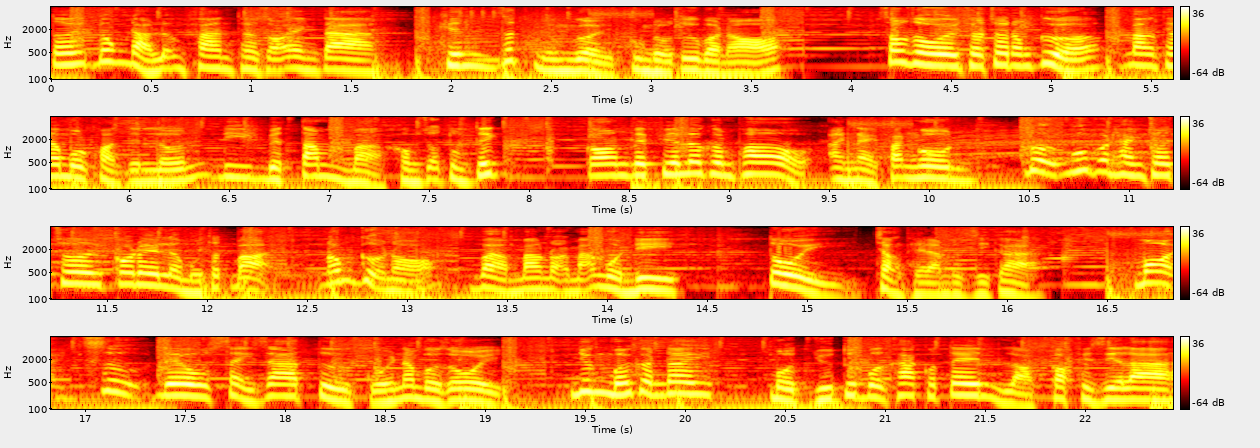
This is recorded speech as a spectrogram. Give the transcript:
tới đông đảo lượng fan theo dõi anh ta, khiến rất nhiều người cùng đầu tư vào nó. Sau rồi trò chơi đóng cửa, mang theo một khoản tiền lớn đi biệt tâm mà không rõ tung tích. Còn về phía Logan Paul, anh này phát ngôn, đội ngũ vận hành trò chơi coi đây là một thất bại, đóng cửa nó và mang đoạn mã nguồn đi. Tôi chẳng thể làm được gì cả. Mọi sự đều xảy ra từ cuối năm vừa rồi, nhưng mới gần đây, một YouTuber khác có tên là Coffeezilla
